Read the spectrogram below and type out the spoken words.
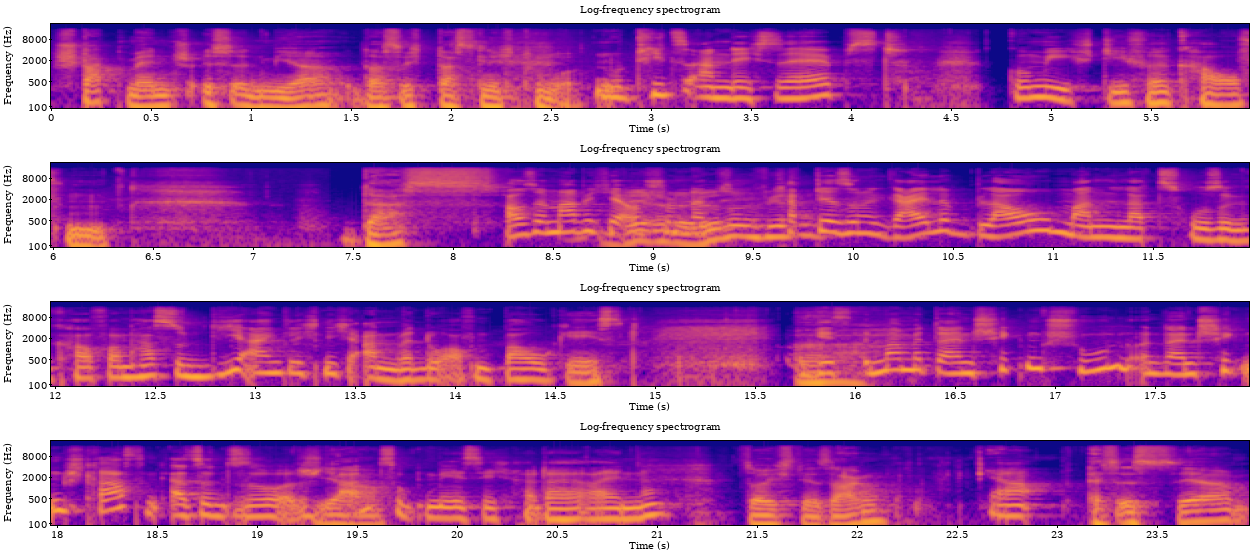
Stadtmensch ist in mir, dass ich das nicht tue. Notiz an dich selbst: Gummistiefel kaufen. Das. Außerdem habe ich ja auch schon. eine Lösung ich habe dir so eine geile Blaumann-Latzhose gekauft. Warum hast du die eigentlich nicht an, wenn du auf den Bau gehst? Du gehst Ah. immer mit deinen schicken Schuhen und deinen schicken Straßen, also so Ja. anzugmäßig da rein, ne? Soll ich dir sagen? Ja. Es ist sehr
